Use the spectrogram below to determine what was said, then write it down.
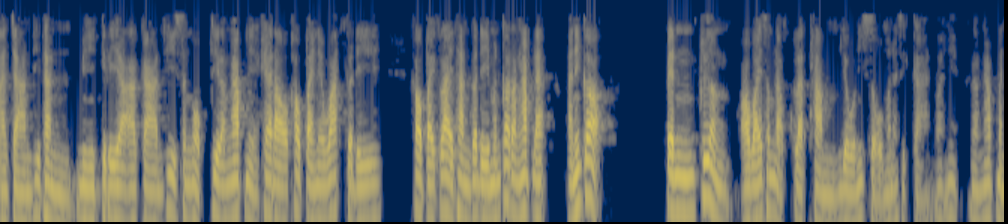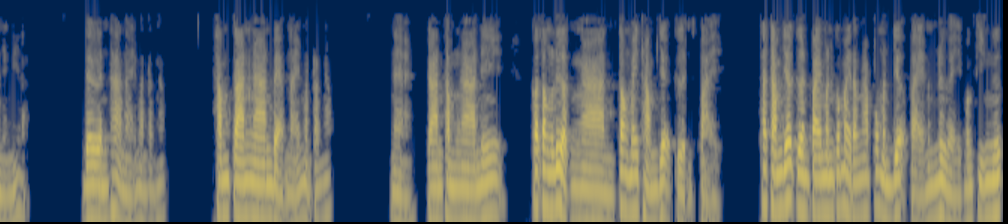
อาจารย์ที่ท่านมีกิริยาอาการที่สงบที่ระงับเนี่ยแค่เราเข้าไปในวัดก็ดี เข้าไปใกล้ท่านก็ดี มันก็ระงับแล้ว อันนี้ก็ เป็นเครื่องเอาไว้สำหรับกระทำโยนิโสมนสิการว่าเนี่ยระงับมันอย่างนี้แหละเดินท่าไหนมันระงับทำการงานแบบไหนมันระงับนะการทำงานนี้ก็ต้องเลือกงานต้องไม่ทำเยอะเกินไป ถ้าทำเยอะเกินไปมันก็ไม่ระงับเพราะมันเยอะไปมันเหนื่อยบางทีงึก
